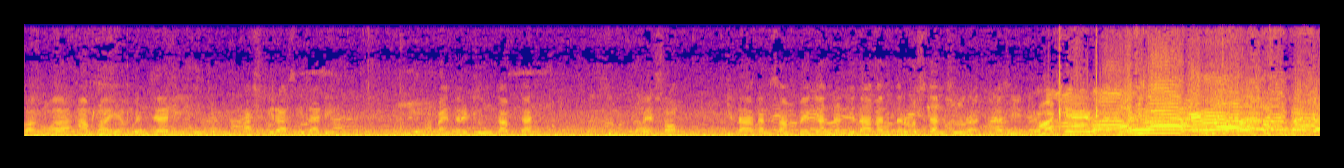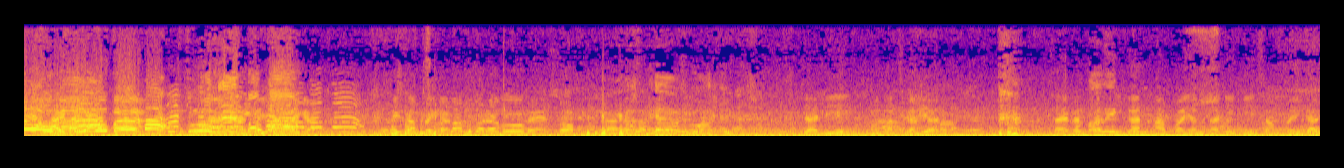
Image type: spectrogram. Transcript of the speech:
bahwa apa yang menjadi aspirasi tadi, apa yang tadi diungkapkan, besok kita akan sampaikan dan kita akan teruskan seluruh aspirasi itu. Wajib. Maju Pak. Disampaikan. Besok kita akan. Jadi teman-teman sekalian, saya akan pastikan apa yang tadi disampaikan.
